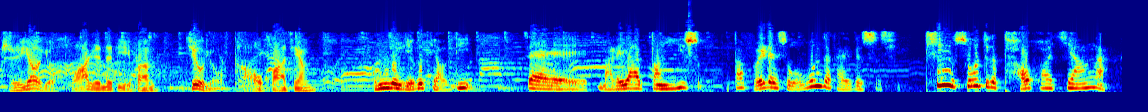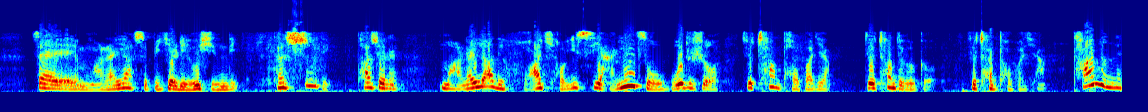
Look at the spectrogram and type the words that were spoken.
只要有华人的地方，就有桃花江。我们这有个表弟，在马来亚当医生，他回来的时候，我问过他一个事情，听说这个桃花江啊，在马来亚是比较流行的。他说是的，他说呢，马来亚的华侨一响应祖国的时候，就唱桃花江，就唱这个歌，就唱桃花江。他们呢，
